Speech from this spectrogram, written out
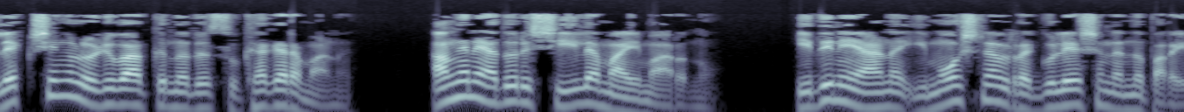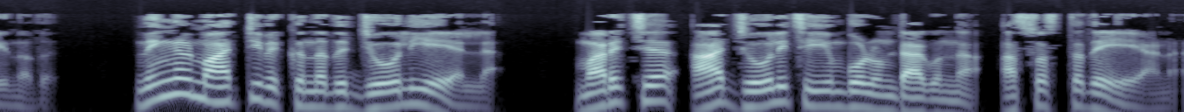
ലക്ഷ്യങ്ങൾ ഒഴിവാക്കുന്നത് സുഖകരമാണ്. അങ്ങനെ അതൊരു ശീലമായി മാറുന്നു. ഇതിനെയാണ് ഇമോഷണൽ റെഗുലേഷൻ എന്ന് പറയുന്നത്. നിങ്ങൾ മാറ്റിവെക്കുന്നത് ജോലിയെയല്ല. മറിച്ച് ആ ജോലി ചെയ്യുമ്പോൾ ഉണ്ടാകുന്ന അസ്വസ്ഥതയെയാണ്.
